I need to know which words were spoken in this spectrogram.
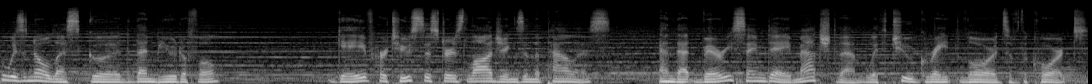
who was no less good than beautiful, gave her two sisters lodgings in the palace, and that very same day matched them with two great lords of the court.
